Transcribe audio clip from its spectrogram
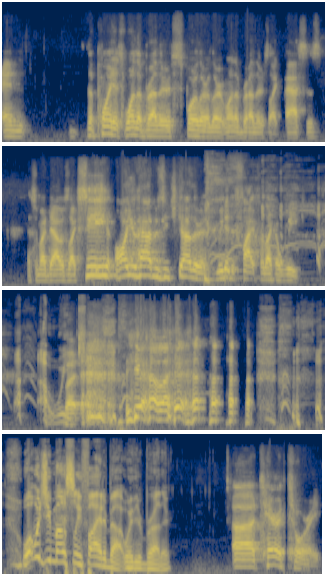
and the point is, one of the brothers, spoiler alert, one of the brothers like passes, and so my dad was like, "See, all you have is each other." And we didn't fight for like a week, A week. but yeah, like, what would you mostly fight about with your brother? uh, territory,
